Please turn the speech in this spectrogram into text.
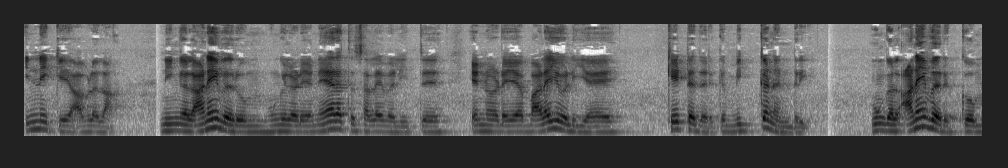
இன்னைக்கு அவ்வளோதான் நீங்கள் அனைவரும் உங்களுடைய நேரத்தை செலவழித்து என்னுடைய வலையொலியை கேட்டதற்கு மிக்க நன்றி. உங்கள் அனைவருக்கும்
